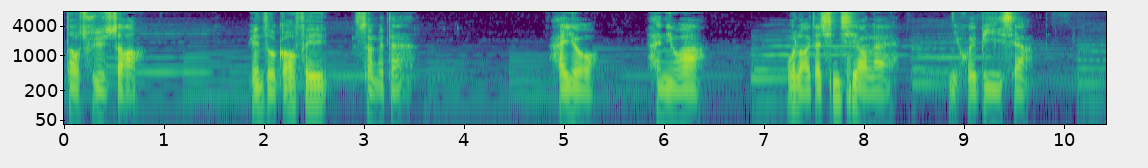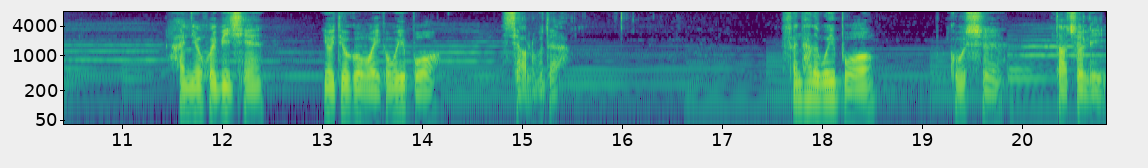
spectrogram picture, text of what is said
到处去找，远走高飞算个蛋。还有，韩牛啊，我老家亲戚要来，你回避一下。韩牛回避前，又丢过我一个微博，小鹿的。翻他的微博，故事到这里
